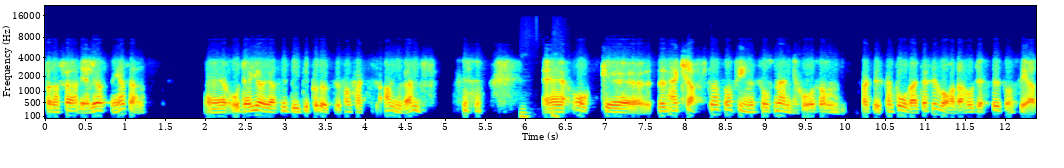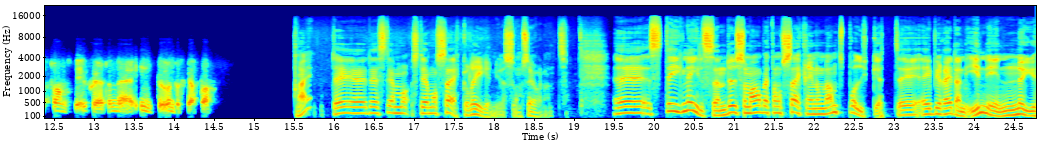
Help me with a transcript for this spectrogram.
för den färdiga lösningen sen. Eh, och det gör ju att vi bygger produkter som faktiskt används eh, och eh, den här kraften som finns hos människor som faktiskt kan påverka sin vardag och dessutom se att framsteg sker, den är inte underskattad. Nej, det, det stämmer, stämmer säkerligen ju som sådant. Eh, Stig Nielsen, du som arbetar med försäkring inom lantbruket, eh, är vi redan inne i en ny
